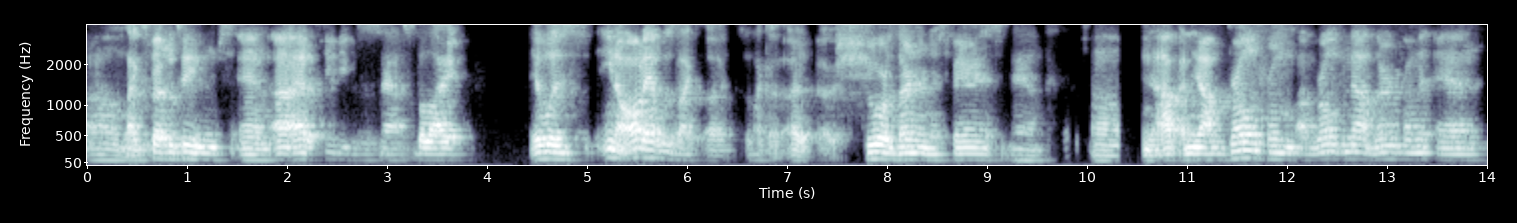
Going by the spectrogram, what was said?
um, like special teams, and I had a few defensive snaps, but like it was, you know, all that was like a like a, a, a sure learning experience, and um, you know, I, I mean, I've grown from I've grown from that, learned from it, and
